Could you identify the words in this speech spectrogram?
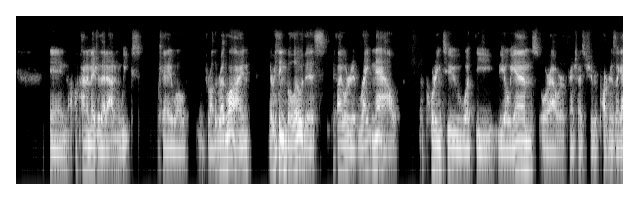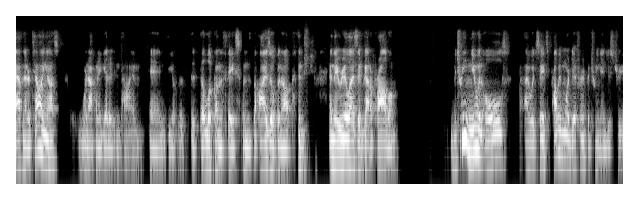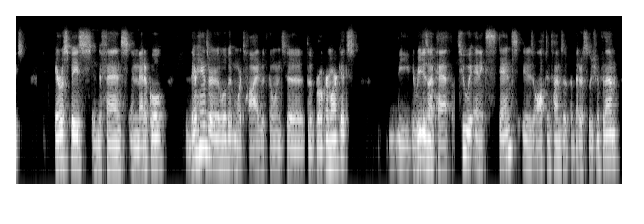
And I'll kind of measure that out in weeks. Okay, well, draw the red line. Everything below this, if I ordered it right now, according to what the, the OEMs or our franchise distributor partners like Avnet are telling us, we're not going to get it in time. And you know, the, the, the look on the face when the eyes open up and, and they realize they've got a problem. Between new and old, I would say it's probably more different between industries. Aerospace and defense and medical, their hands are a little bit more tied with going to the broker markets. The, the redesign path, to an extent, is oftentimes a, a better solution for them.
